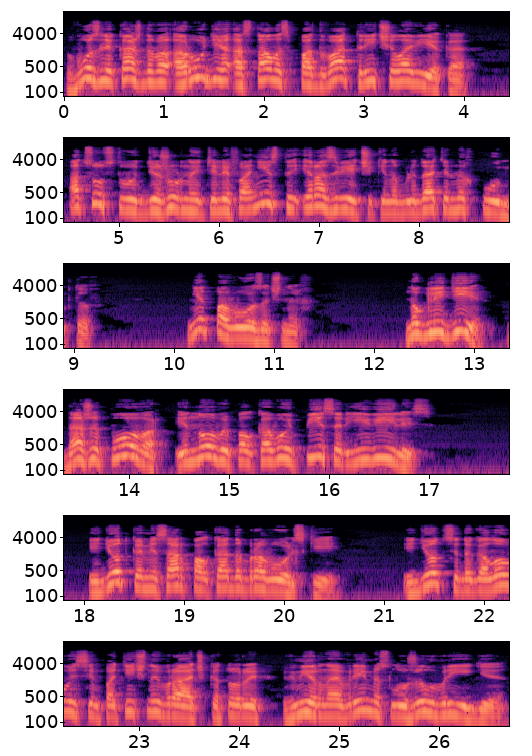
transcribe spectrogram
Возле каждого орудия осталось по два-три человека. Отсутствуют дежурные телефонисты и разведчики наблюдательных пунктов. Нет повозочных. Но гляди, даже повар и новый полковой писарь явились. Идет комиссар полка Добровольский. Идет седоголовый симпатичный врач, который в мирное время служил в Риге.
